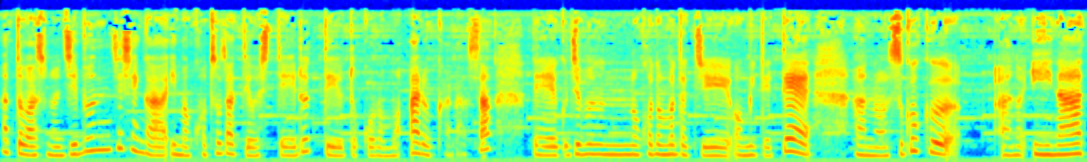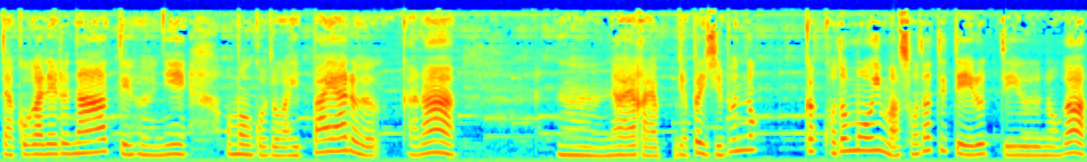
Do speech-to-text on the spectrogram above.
あとはその自分自身が今子育てをしているっていうところもあるからさで自分の子供たちを見ててあのすごくあのいいなって憧れるなっていうふうに思うことがいっぱいあるからうんだからやっぱり自分のが子供を今育てているっていうのが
